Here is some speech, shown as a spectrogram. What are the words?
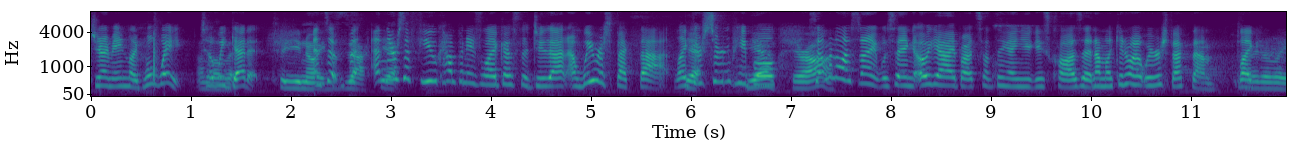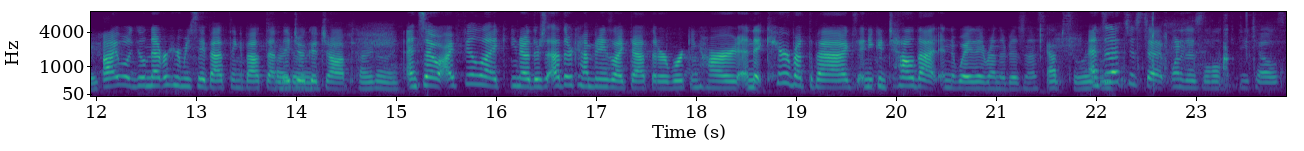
Do you know what I mean? Like we'll wait till we it. get it. Till you know and so, but- and yeah. there's a few companies like us that do that, and we respect that. Like Yeah. there's certain people. Yeah, there are. Someone last night was saying, "Oh yeah, I bought something on Yoogi's Closet," and I'm like, you know what? We respect them. Like Totally. I will. You'll never hear me say a bad thing about them. They do a good job. Totally. And And so I feel like, you know, there's other companies like that that are working hard and that care about the bags, and you can tell that in the way they run their business. Absolutely. And so that's just uh, one of those little details.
